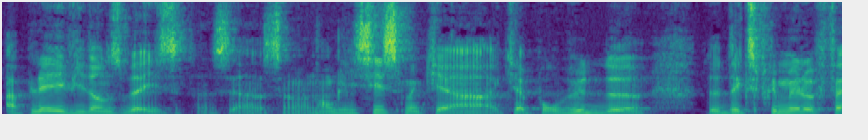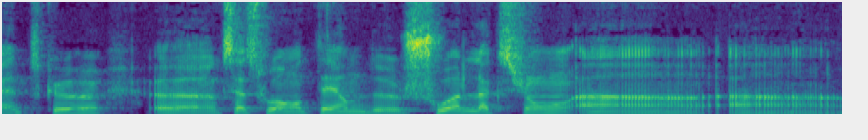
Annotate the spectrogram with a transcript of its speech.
appeler evidence-based. C'est un, anglicisme qui a, qui a pour but de, d'exprimer le fait que, que ça soit en termes de choix de l'action à, à,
